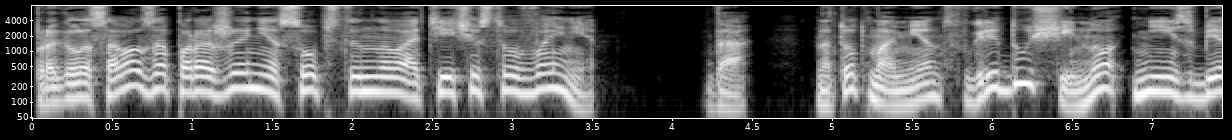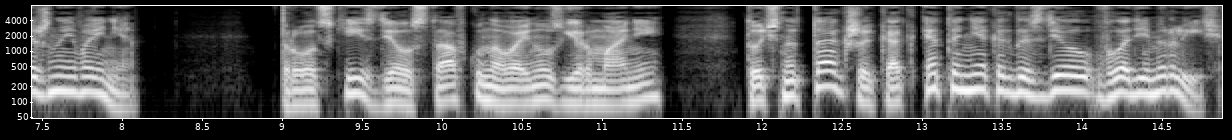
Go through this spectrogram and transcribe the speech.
проголосовал за поражение собственного отечества в войне. Да, на тот момент в грядущей, но неизбежной войне. Троцкий сделал ставку на войну с Германией точно так же, как это некогда сделал Владимир Ильич.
